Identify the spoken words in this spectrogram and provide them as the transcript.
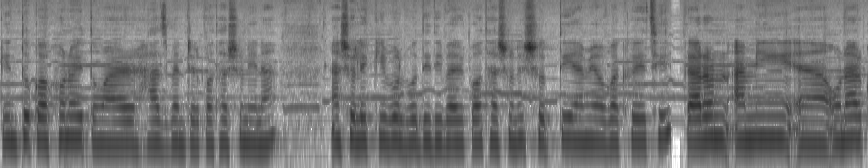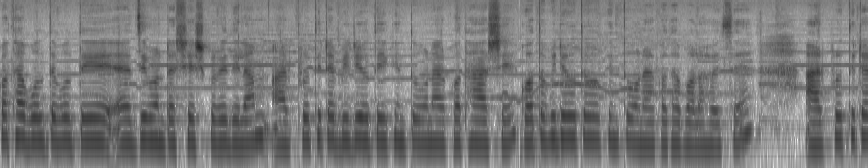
কিন্তু কখনোই তোমার হাজব্যান্ডের কথা শুনি না। আসলে কি বলব দিদিভাইয়ের কথা শুনে সত্যি আমি অবাক হয়েছি। কারণ আমি ওনার কথা বলতে বলতে জীবনটা শেষ করে দিলাম। আর প্রতিটা ভিডিওতেই কিন্তু ওনার কথা আসে। গত ভিডিওতেও কিন্তু ওনার কথা বলা হয়েছে। আর প্রতিটা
